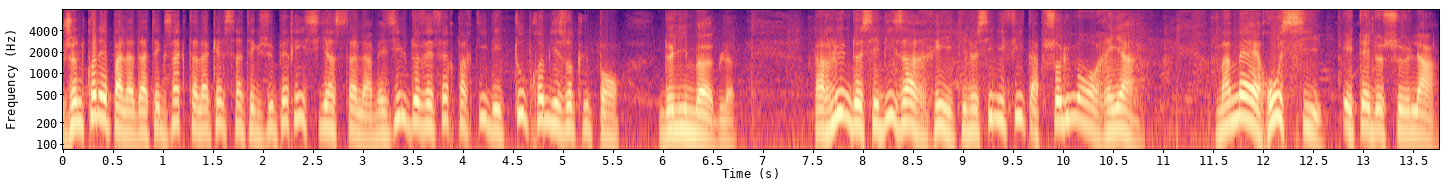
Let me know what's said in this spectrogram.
Je ne connais pas la date exacte à laquelle Saint-Exupéry s'y installa, mais il devait faire partie des tout premiers occupants de l'immeuble. Par l'une de ces bizarreries qui ne signifient absolument rien, ma mère aussi était de ceux-là.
